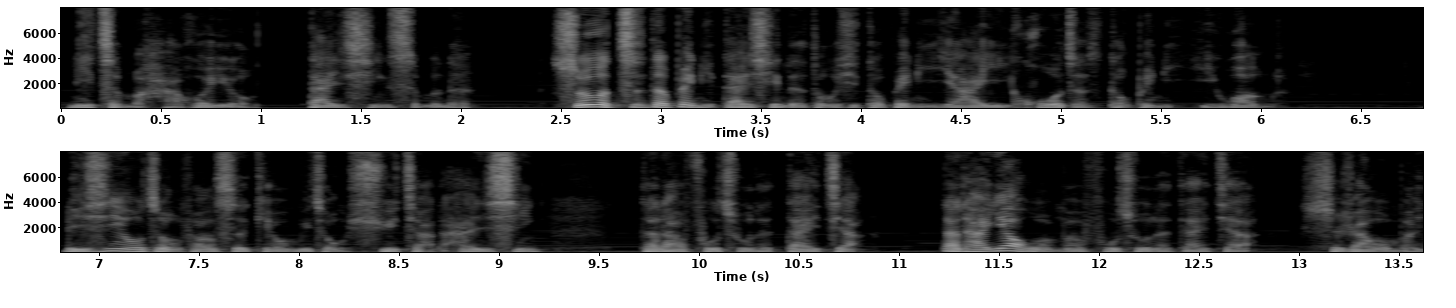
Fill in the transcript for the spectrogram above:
你怎么还会有担心什么呢？所有值得被你担心的东西都被你压抑，或者都被你遗忘了。理性用这种方式给我们一种虚假的安心，但它付出的代价，但它要我们付出的代价是让我们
